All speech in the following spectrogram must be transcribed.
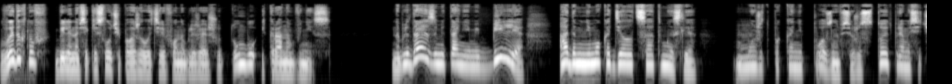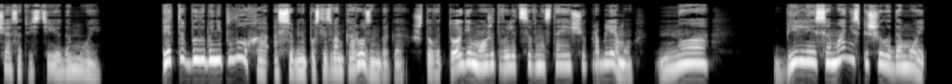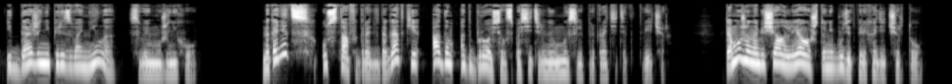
Выдохнув, Билли на всякий случай положила телефон на ближайшую тумбу экраном вниз. Наблюдая за метаниями Билли, Адам не мог отделаться от мысли — может, пока не поздно, все же стоит прямо сейчас отвезти ее домой. Это было бы неплохо, особенно после звонка Розенберга, что в итоге может вылиться в настоящую проблему. Но Билли сама не спешила домой и даже не перезвонила своему жениху. Наконец, устав играть в догадки, Адам отбросил спасительную мысль прекратить этот вечер. К тому же он обещал Лео, что не будет переходить черту.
